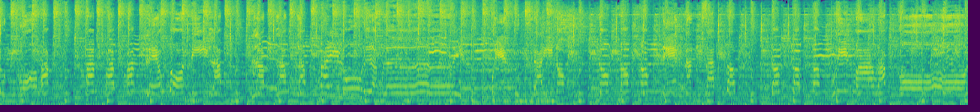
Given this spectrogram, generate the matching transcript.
คุณขอพับพับพับพับแล้วตอนนี้หลับหลับหลับหลับไม่รู้เรื่องเลย แฟนคุณได้นอกนอกนอกนอกแดกนั่นสักตบตบตบตบรีบมารับก่อน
